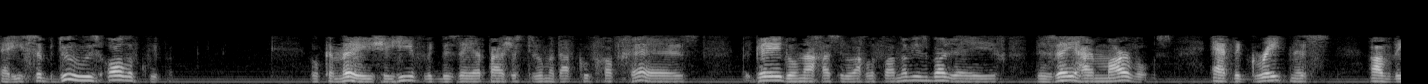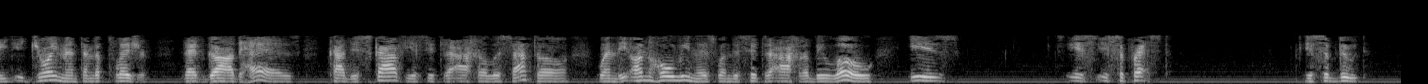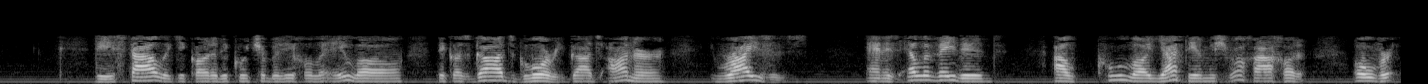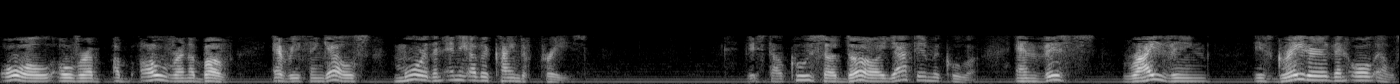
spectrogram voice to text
that he subdues all of Klippa. The Zohar marvels at the greatness of the enjoyment and the pleasure that God has, when the unholiness, when the sitra achra below is, is, is suppressed, is subdued. Because God's glory, God's honor rises and is elevated al kula yatir mishrocha achor over all, over over and above everything else, more than any other kind of praise. And this rising is greater than all else.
